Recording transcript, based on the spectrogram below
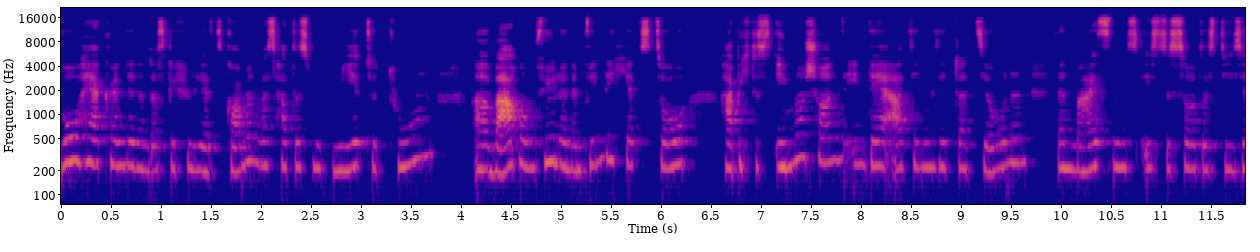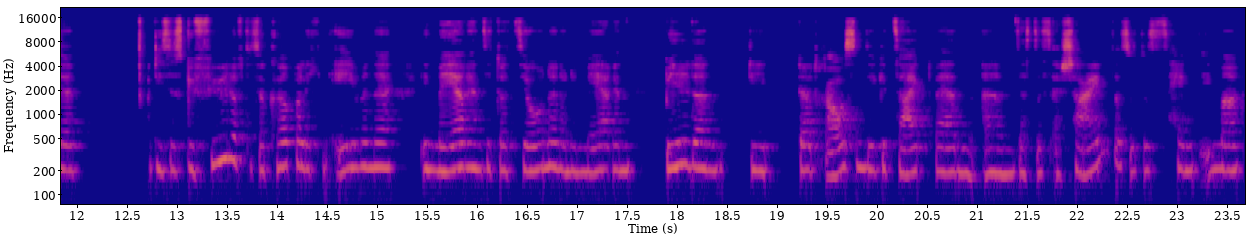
woher könnte denn das Gefühl jetzt kommen, was hat das mit mir zu tun, warum fühle und empfinde ich jetzt so, habe ich das immer schon in derartigen Situationen, denn meistens ist es so, dass diese, dieses Gefühl auf dieser körperlichen Ebene in mehreren Situationen und in mehreren Bildern, die da draußen, die gezeigt werden, ähm, dass das erscheint. Also das hängt immer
